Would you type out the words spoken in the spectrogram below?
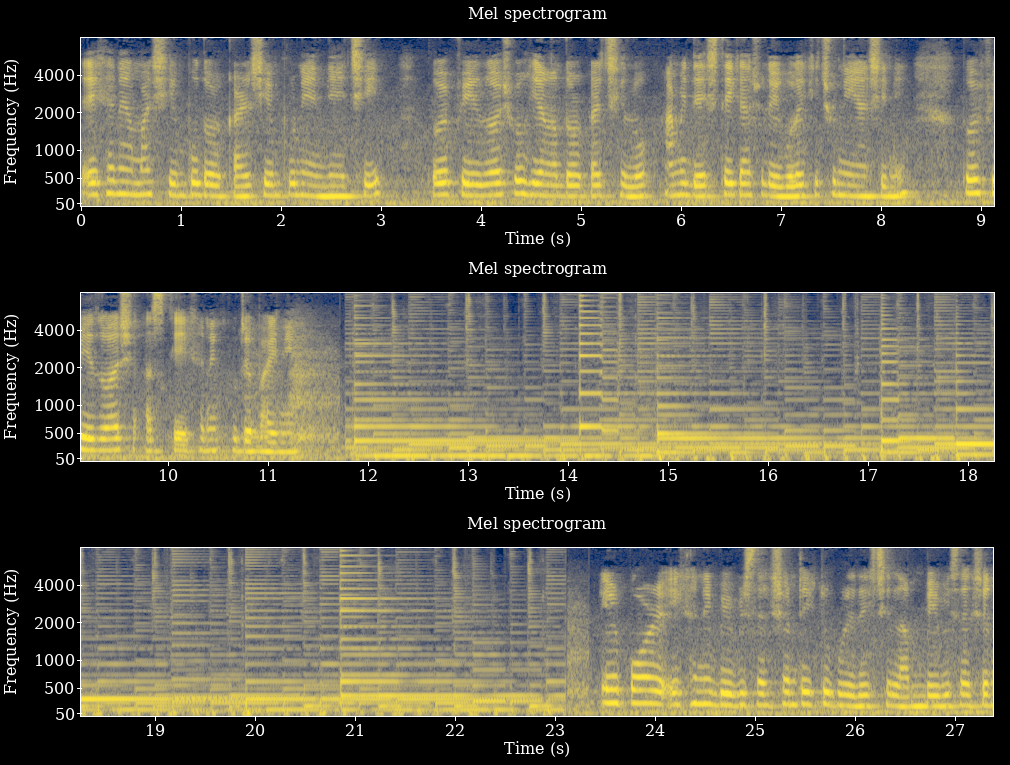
এখানে আমার শ্যাম্পু দরকার, শ্যাম্পু নিয়ে নিয়েছি। তবে ফেস ওয়াশও কেনার দরকার ছিল। আমি দেশ থেকে আসলে এগুলো কিছু নিয়ে আসিনি। তবে ফেস ওয়াশ আজকে এখানে খুঁজে পাইনি। এরপর এখানে বেবি সেকশনটা একটু ঘুরে দেখছিলাম। বেবি সেকশন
